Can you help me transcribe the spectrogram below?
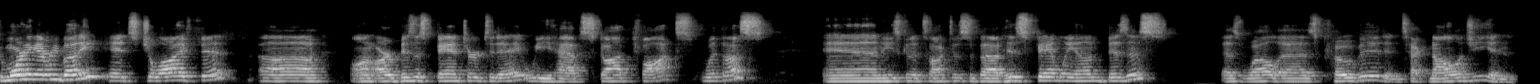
Good morning, everybody. It's July 5th. Uh, on our business banter today, we have Scott Fox with us, and he's going to talk to us about his family owned business, as well as COVID and technology and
